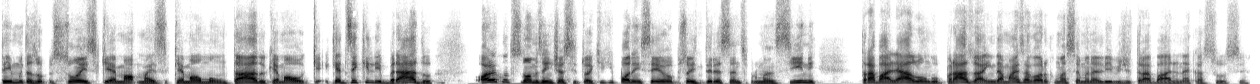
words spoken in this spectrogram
tem muitas opções, que é mal, mas que é mal montado, que é mal. que, que é desequilibrado. Olha quantos nomes a gente já citou aqui que podem ser opções interessantes para o Mancini trabalhar a longo prazo, ainda mais agora com uma semana livre de trabalho, né, Cassucci?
